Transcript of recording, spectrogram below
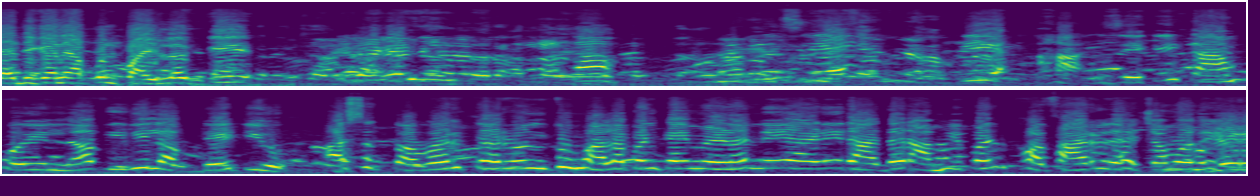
या ठिकाणी आपण पाहिलं की हा जे काही काम होईल ना वी विल अपडेट यू असं कव्हर करून तुम्हाला पण काही मिळणार नाही आणि रादर आम्ही पण फार ह्याच्यामध्ये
